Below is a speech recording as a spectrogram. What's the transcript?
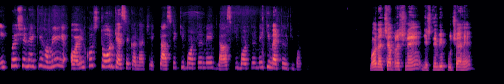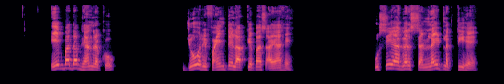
एक क्वेश्चन है कि हमें ऑयल को स्टोर कैसे करना चाहिए? प्लास्टिक की बोतल में ग्लास की बोतल में कि मेटल की बोतल में? बहुत अच्छा प्रश्न है जिसने भी पूछा है। एक बात आप ध्यान रखो जो रिफाइंड तेल आपके पास आया है उसे अगर सनलाइट लगती है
